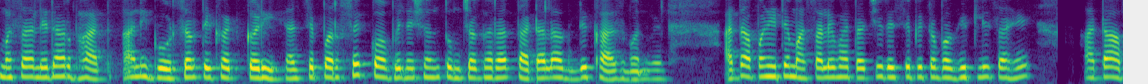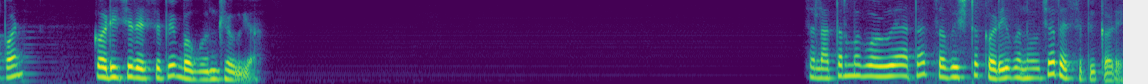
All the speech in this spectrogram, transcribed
मसालेदार भात आणि गोडसर तिखट कढी यांचे परफेक्ट कॉम्बिनेशन तुमच्या घरात ताटाला अगदी खास बनवेल. आता आपण इथे मसाले भाताची रेसिपी तर बघितलीच आहे. आता आपण कढीची रेसिपी बघून घेऊया. चला तर मग वळूया आता चविष्ट कढी बनवूच्या रेसिपीकडे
